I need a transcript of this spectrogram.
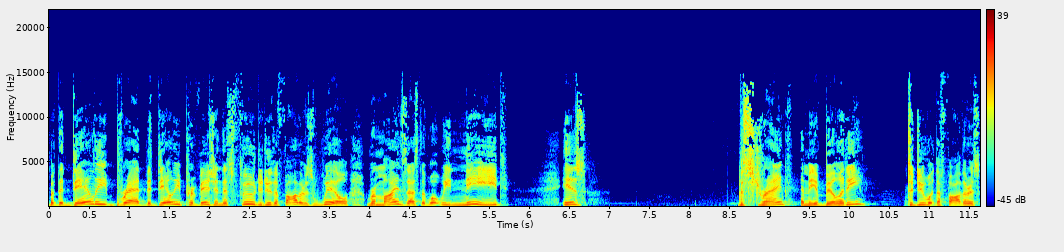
But the daily bread, the daily provision, this food to do the Father's will reminds us that what we need is the strength and the ability to do what the Father is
